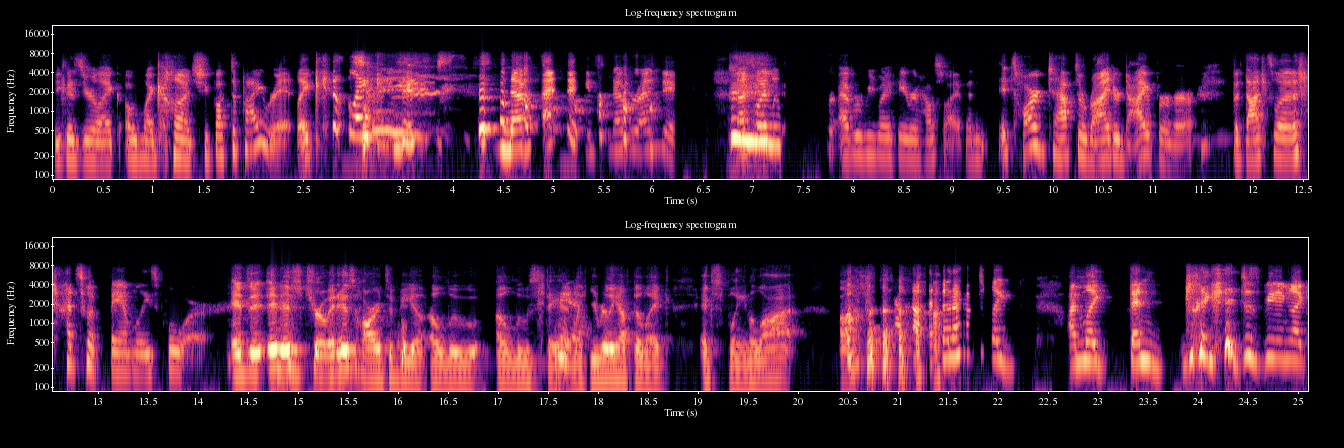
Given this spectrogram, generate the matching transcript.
because you're like, oh my god, she fucked a pirate. Like like never ending. It's never ending. That's why Lou forever be my favorite housewife, and it's hard to have to ride or die for her. But that's what that's what family's for. It, it, is true. It is hard to be a, a Lou a Lou stand. Yeah. Like you really have to like explain a lot. Uh, and then I have to like, I'm like, then like just being like,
